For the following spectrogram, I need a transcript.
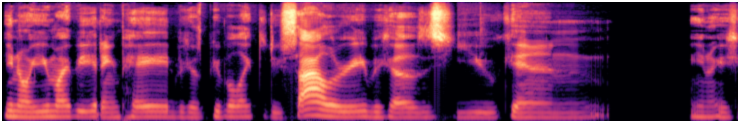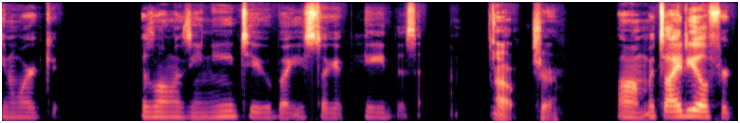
you know, you might be getting paid because people like to do salary because you can, you know, you can work as long as you need to, but you still get paid the same. oh, sure. Um, it's ideal for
